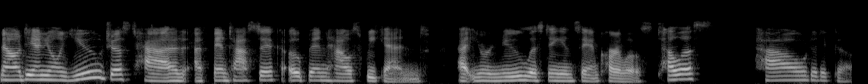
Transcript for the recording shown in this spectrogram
Now, Daniel, you just had a fantastic open house weekend at your new listing in San Carlos. Tell us, how did it go?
